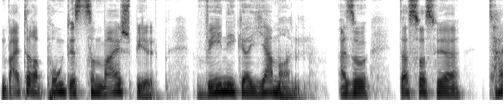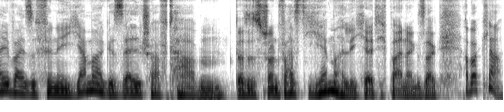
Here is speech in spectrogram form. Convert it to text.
Ein weiterer Punkt ist zum Beispiel weniger jammern. Also das, was wir teilweise für eine Jammergesellschaft haben, das ist schon fast jämmerlich, hätte ich beinahe gesagt. Aber klar,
